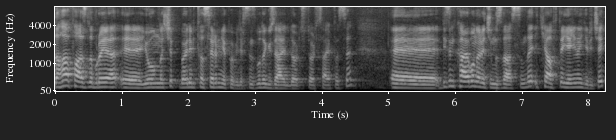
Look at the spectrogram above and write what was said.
Daha fazla buraya e, yoğunlaşıp böyle bir tasarım yapabilirsiniz. Bu da güzel bir 404 sayfası. E, bizim karbon aracımız da aslında iki hafta yayına girecek.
